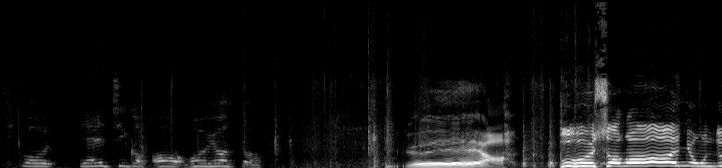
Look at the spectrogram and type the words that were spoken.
지금 얘 지금 어 어였어. 예, 불쌍한 영혼들.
